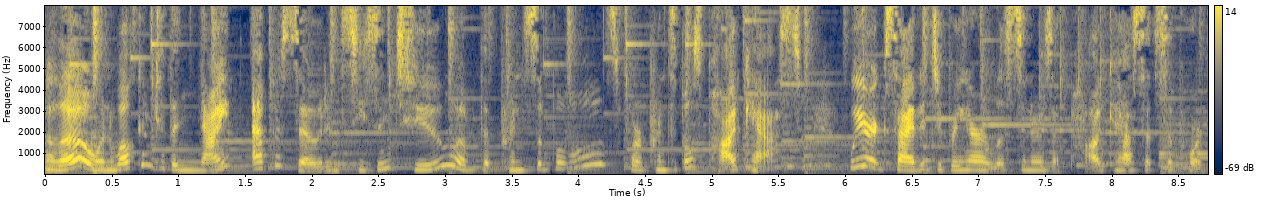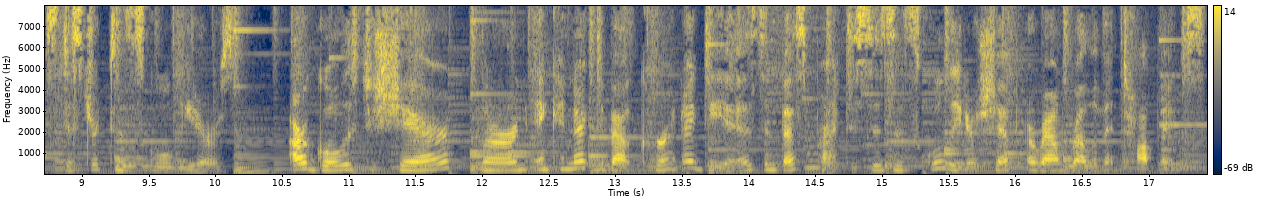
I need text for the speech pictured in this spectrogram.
Hello, and welcome to the ninth episode in season two of the Principles for Principals podcast. We are excited to bring our listeners a podcast that supports district and school leaders. Our goal is to share, learn, and connect about current ideas and best practices in school leadership around relevant topics.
